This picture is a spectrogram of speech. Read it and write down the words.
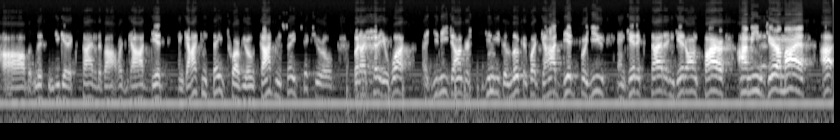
Ah, but listen, you get excited about what God did, and God can save 12 year olds, God can save 6 year olds. But I tell you what, uh, you need to under, you need to look at what God did for you and get excited and get on fire. I mean, Jeremiah, I,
